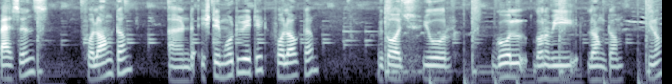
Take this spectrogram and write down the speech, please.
patient for long term and stay motivated for long term because your goal gonna be long term you know.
